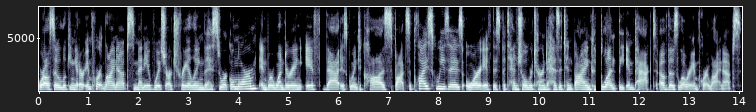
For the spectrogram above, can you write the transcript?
We're also looking at our import lineups, many of which are trailing the historical norm, and we're wondering if that is going to cause spot supply squeezes or if this potential return to hesitant buying could blunt the impact of those lower import lineups.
